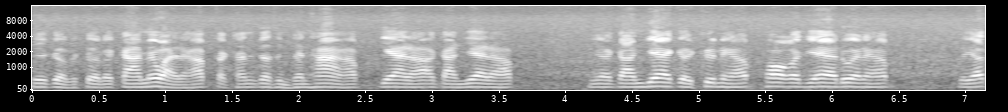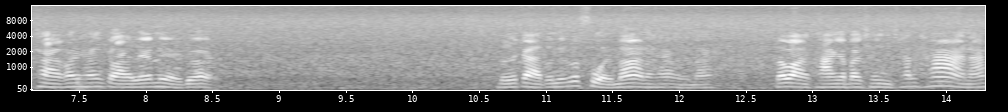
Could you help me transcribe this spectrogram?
นี่เกิดเกิดอาการไม่ไหวนะครับ จากชั้นจะถึงชั้นห้าครับ แย่แล้วครับอาการแย่แล้วครับ มีอาการแย่เกิดขึ้นนะครับ พ่อก็แย่ด้วยนะครับ ระยะทางค่อนข้างไกลและเหนื่อยด้วย บรรยากาศตรงนี้ก็สวยมากนะครับเห็นไหมระหว่างทางจะไปถึงชั้นห้านะ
